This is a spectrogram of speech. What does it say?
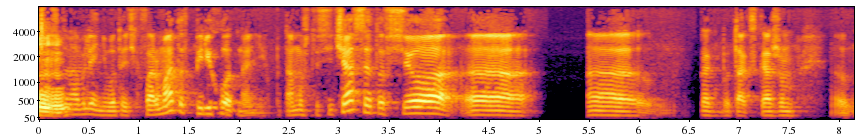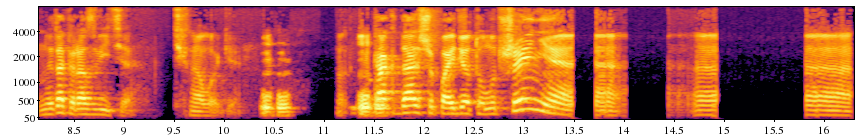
Угу. Становление вот этих форматов, переход на них. Потому что сейчас это все э, э, как бы так скажем, на этапе развития технологии. Uh-huh. Uh-huh. Как дальше пойдет улучшение, э, э,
